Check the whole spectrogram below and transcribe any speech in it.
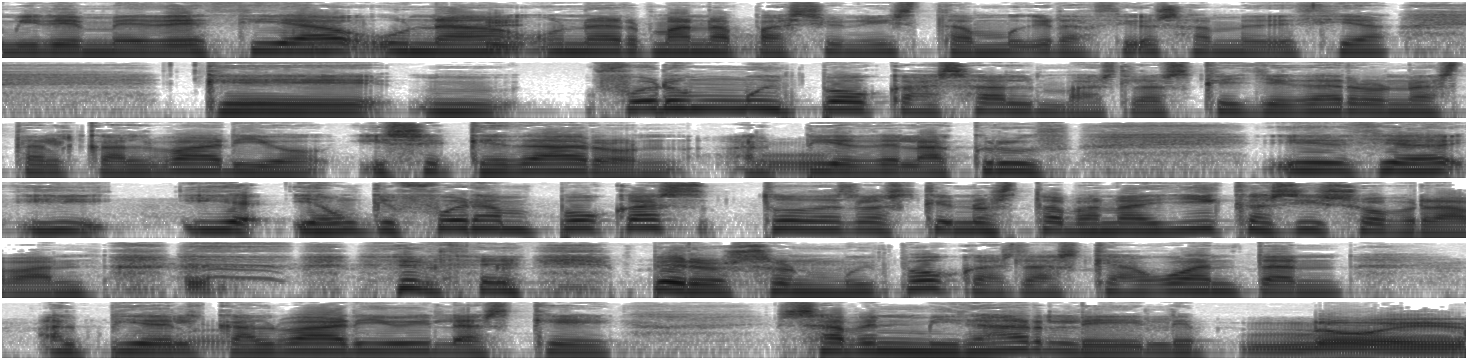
Mire, me decía una, una hermana pasionista muy graciosa, me decía que mm, fueron muy pocas almas las que llegaron hasta el Calvario y se quedaron al pie de la cruz. Y decía, y, y, aunque fueran pocas, todas las que no estaban allí casi sobraban. Pero son muy pocas las que aguantan al pie del Calvario y las que saben mirarle. No es,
